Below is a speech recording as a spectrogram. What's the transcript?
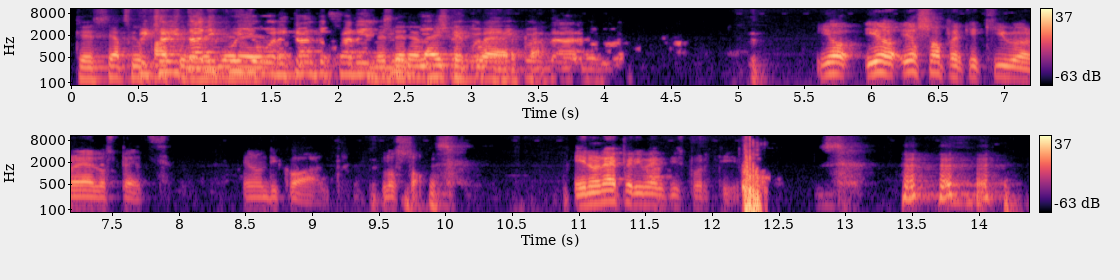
che sia più specialità facile di cui io vorrei tanto fare il vedere lei che twerka. Io, io, io so perché Kiwer è lo Spezia e non dico altro, lo so. E non è per i meriti sportivi.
